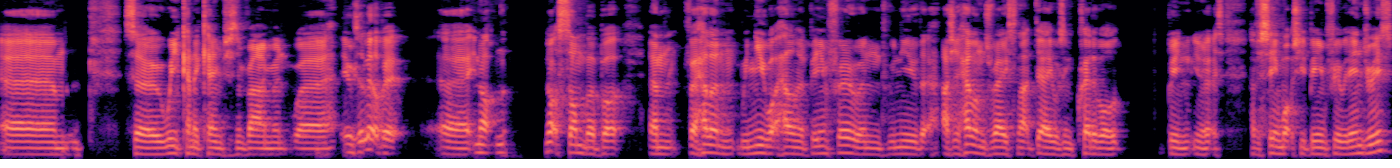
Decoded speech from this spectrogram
Um, so we kind of came to this environment where it was a little bit uh, not not somber, but um, for Helen, we knew what Helen had been through, and we knew that actually Helen's race on that day was incredible. Being, you know, have seen what she'd been through with injuries.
